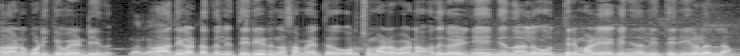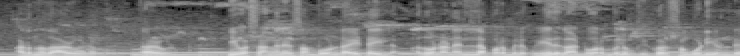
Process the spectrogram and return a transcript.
അതാണ് കൊടിക്ക് വേണ്ടിയത്. ആദ്യഘട്ടത്തിൽ തിരിയിടുന്ന സമയത്ത് കുറച്ച് മഴ വേണം. അത് കഴിഞ്ഞ് കഴിഞ്ഞാൽ ഒത്തിരി മഴയായി കഴിഞ്ഞാൽ ഈ തിരികളെല്ലാം അടുന്ന് താഴെ വീഴും. താഴെ വീഴും. ഈ വർഷം അങ്ങനെ ഒരു സംഭവം ഉണ്ടായിട്ടേ ഇല്ല. അതുകൊണ്ടാണ് എല്ലാ പറമ്പിലും ഏത് കാട്ടുപറമ്പിലും ഈ വർഷം കൊടിയുണ്ട്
